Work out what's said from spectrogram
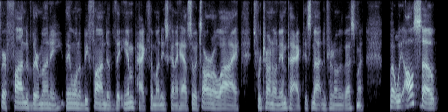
they're fond of their money. They want to be fond of the impact the money's going to have. So it's ROI, it's return on impact. It's not return on investment. But we also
